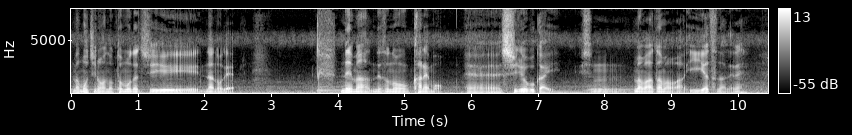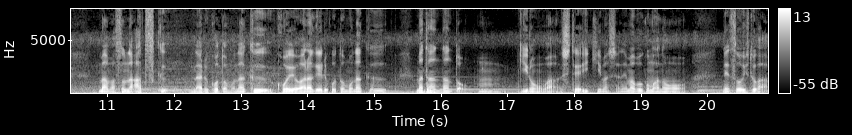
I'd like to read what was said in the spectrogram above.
まあ、もちろん、あの、友達なので、で、まあ、で、その、彼も、えー、資料深いうん、まあ頭はいいやつなんでね。まあまあそんな熱くなることもなく、声を荒げることもなく、まあ淡々と、うん、議論はしていきましたね。まあ僕もあの、ね、そういう人が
